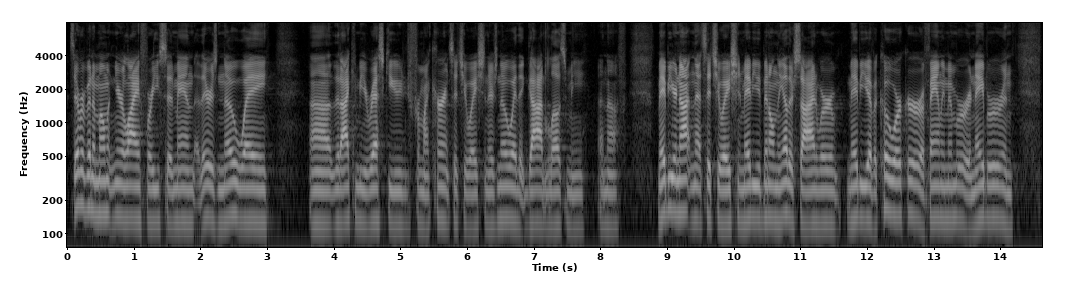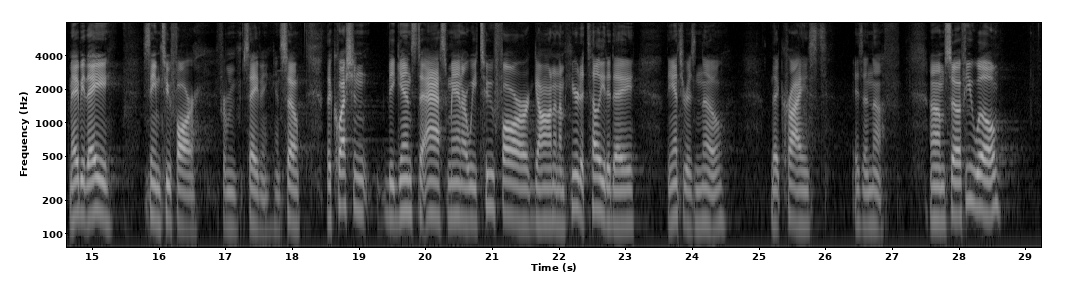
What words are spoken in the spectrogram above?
Has there ever been a moment in your life where you said, Man, there is no way uh, that I can be rescued from my current situation? There's no way that God loves me enough. Maybe you're not in that situation. Maybe you've been on the other side where maybe you have a coworker or a family member or a neighbor, and maybe they seem too far from saving. And so the question begins to ask, man, are we too far gone? And I'm here to tell you today the answer is no, that Christ is enough. Um, so if you will,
